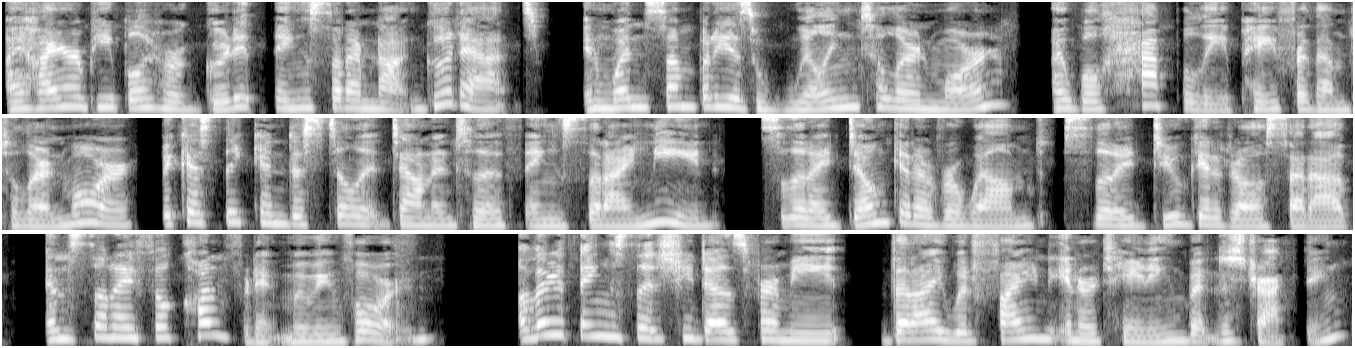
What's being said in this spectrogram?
I hire people who are good at things that I'm not good at. And when somebody is willing to learn more, I will happily pay for them to learn more because they can distill it down into the things that I need so that I don't get overwhelmed, so that I do get it all set up, and so that I feel confident moving forward. Other things that she does for me that I would find entertaining but distracting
